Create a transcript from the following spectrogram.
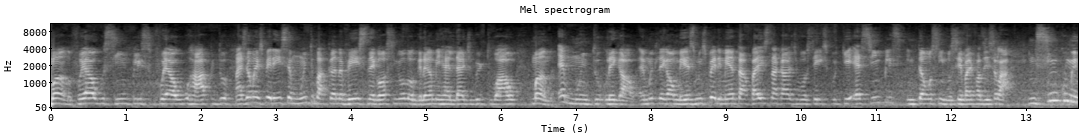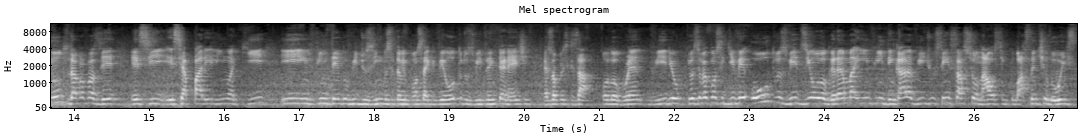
Mano, foi algo simples, foi algo rápido, mas é uma experiência muito bacana ver esse negócio em holograma, em realidade virtual. Mano, é muito legal, é muito legal mesmo. Experimenta, faz isso na casa de vocês, porque é simples. Então, assim, você vai fazer, sei lá, em 5 minutos dá pra fazer esse, esse aparelhinho aqui. E, enfim, tendo um videozinho, você também consegue ver outros vídeos na internet. É só pesquisar hologram video, que você vai conseguir ver outros vídeos em holograma. E, enfim, tem cada vídeo sensacional, assim, com bastante luz.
